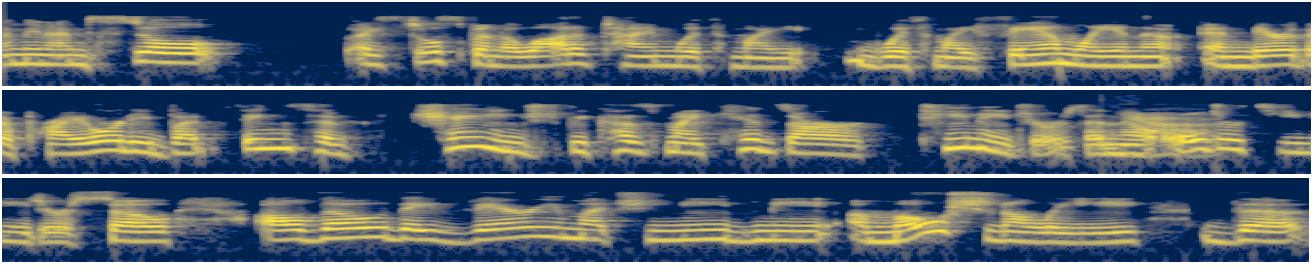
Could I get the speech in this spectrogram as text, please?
I mean, I'm still I still spend a lot of time with my with my family and the, and they're the priority, but things have changed because my kids are teenagers and they're yeah. older teenagers. So, although they very much need me emotionally, the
